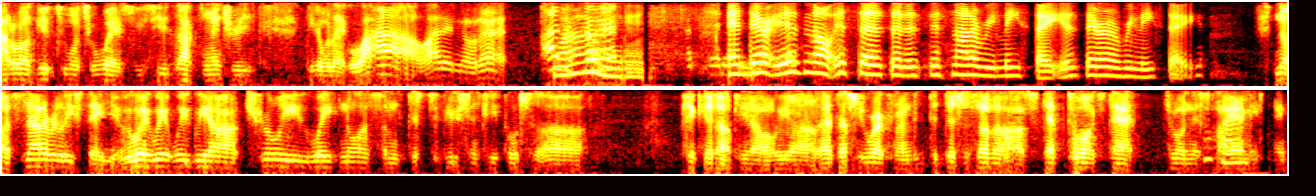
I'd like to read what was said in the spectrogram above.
I don't want to give too much away. So you see the documentary, you go like, "Wow, I didn't know that." I didn't know that. And there is no. It says that it's, it's not a release date. Is there a release date? No, it's not a release date yet. We we we, we are truly waiting on some distribution people to uh, pick it up. You know, we uh, that's what we're working on. This is another uh, step towards that during this Okay. Miami thing.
